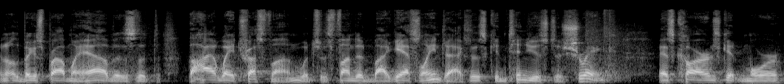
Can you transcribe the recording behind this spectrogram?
You know, the biggest problem we have is that the Highway Trust Fund, which is funded by gasoline taxes, continues to shrink as cars get more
